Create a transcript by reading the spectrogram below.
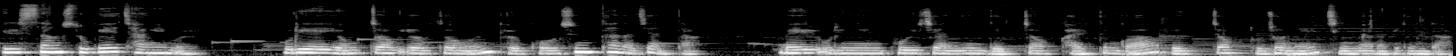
일상 속의 장애물. 우리의 영적 여정은 결코 순탄하지 않다. 매일 우리는 보이지 않는 내적 갈등과 외적 도전에 직면하게 된다.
